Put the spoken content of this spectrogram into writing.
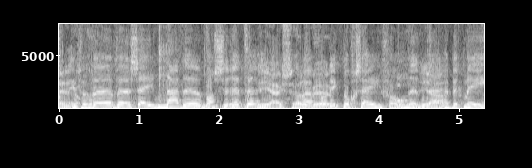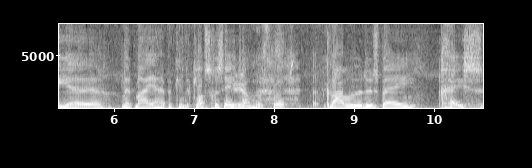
even, we, we zijn na de wasserette, Juist, waarvan we- ik nog zei van, eh, Ja. daar heb ik mee, eh, met Maya heb ik in de klas gezeten. Ja, dat klopt. Kwamen we dus bij Gijs.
